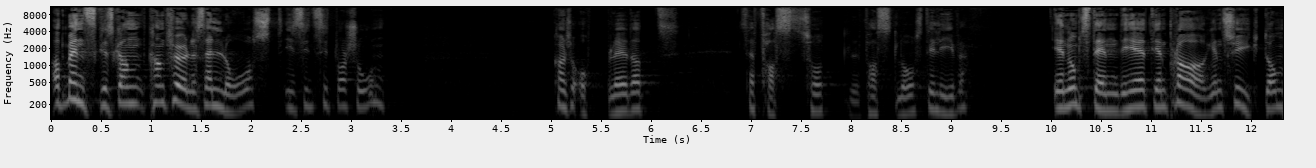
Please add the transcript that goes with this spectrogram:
At mennesker kan, kan føle seg låst i sin situasjon. Kanskje opplevd at seg fastsått, fastlåst i livet. I en omstendighet, i en plage, en sykdom,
